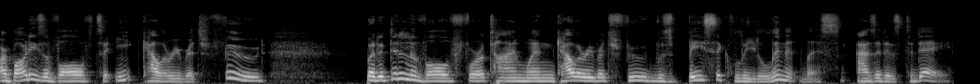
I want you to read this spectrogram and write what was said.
Our bodies evolved to eat calorie-rich food, but it didn't evolve for a time when calorie-rich food was basically limitless, as it is today,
